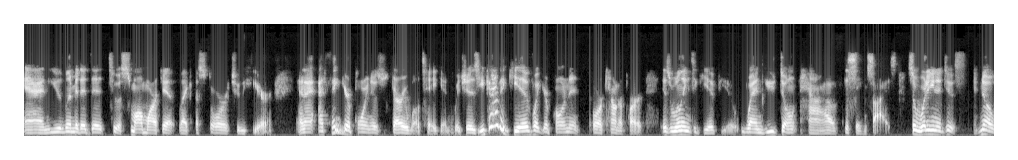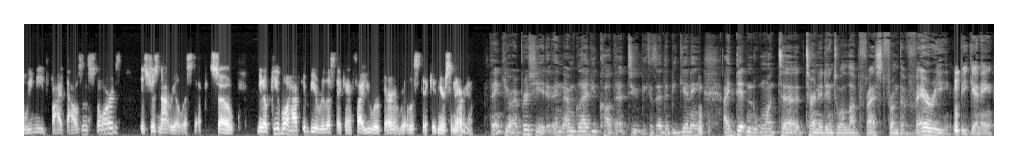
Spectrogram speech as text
and you limited it to a small market like a store or two here. And I, I think your point is very well taken, which is you got to give what your opponent or counterpart is willing to give you when you don't have the same size. So what are you going to do? No, we need 5,000 stores. It's just not realistic. So you know, people have to be realistic. And I thought you were very realistic in your scenario. Thank you. I appreciate it. And I'm glad you caught that too, because at the beginning, mm-hmm. I didn't want to turn it into a love fest from the very mm-hmm. beginning.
